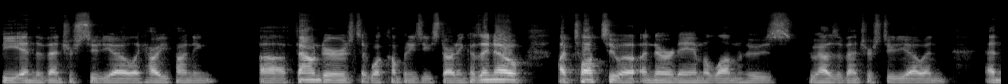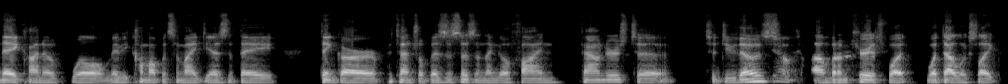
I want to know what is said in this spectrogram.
be in the venture studio? Like how are you finding uh, founders? Like what companies are you starting? Because I know I've talked to a, a Notre Dame alum who's who has a venture studio and and they kind of will maybe come up with some ideas that they think are potential businesses and then go find founders to to do those. Yeah. Um, but I'm curious what what that looks like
